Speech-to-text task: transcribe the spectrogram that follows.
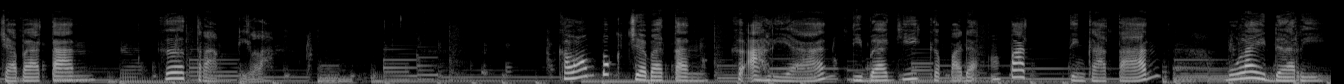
jabatan keterampilan. Kelompok jabatan keahlian dibagi kepada empat tingkatan, mulai dari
